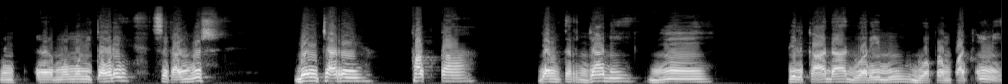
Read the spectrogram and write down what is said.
e, memonitoring sekaligus mencari fakta yang terjadi di Pilkada 2024 ini.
